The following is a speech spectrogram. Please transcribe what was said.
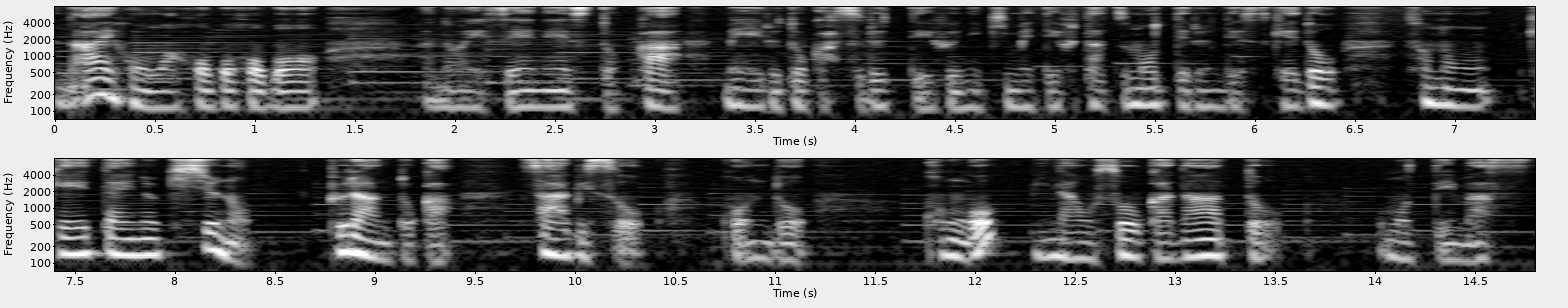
あの iPhone はほぼほぼあの SNS とかメールとかするっていう風に決めて2つ持ってるんですけどその携帯の機種のプランとかサービスを今度今後見直そうかなと思っています。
